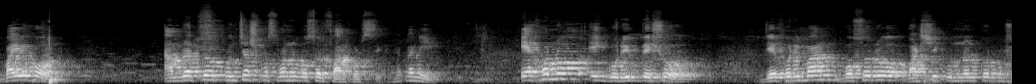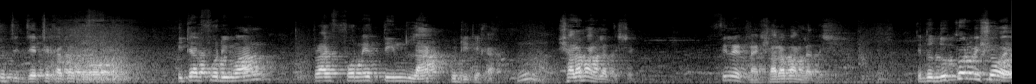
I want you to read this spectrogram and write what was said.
বায়ু হল আমরা তো পঞ্চাশ পঁচপান্ন বছর পার করছি জানি এখনও এই গরিব দেশও যে পরিমাণ বছরও বার্ষিক উন্নয়ন কর্মসূচির যে টাকাটা দেওয়া হয়, এটার পরিমাণ প্রায় ফোনে তিন লাখ কোটি টাকা সারা বাংলাদেশে। সিলেট নাই সারা বাংলাদেশে। কিন্তু দুঃখের বিষয়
